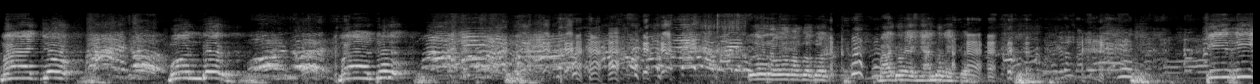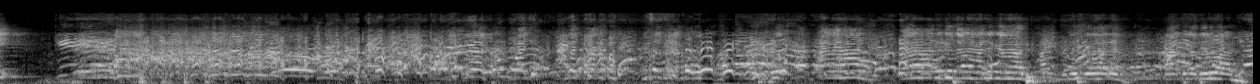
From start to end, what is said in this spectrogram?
Maju. Maju. Mundur. Maju. Belum, belum, belum, belum, belum. Madu yang nyandung itu. Kiri. Alehan, alehan alehan dikit, alehan. Alehan. Ah, tinggal duluan. Ya.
